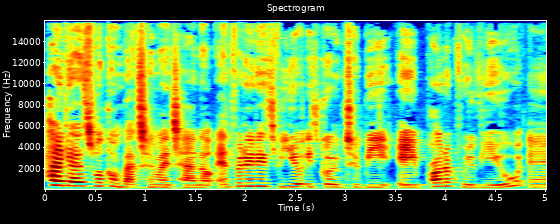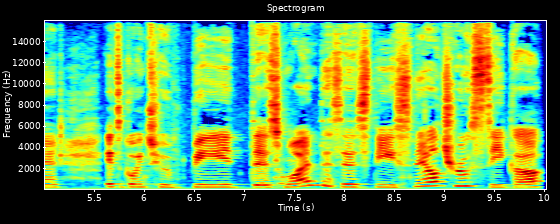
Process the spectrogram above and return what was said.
Hi guys, welcome back to my channel. And for today's video is going to be a product review and it's going to be this one. This is the Snail Truecica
